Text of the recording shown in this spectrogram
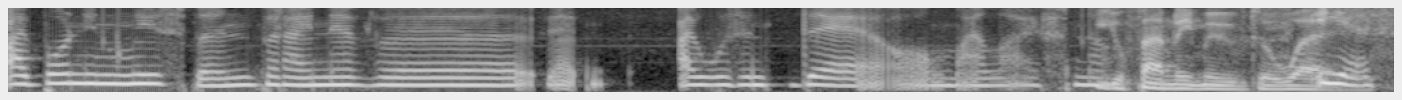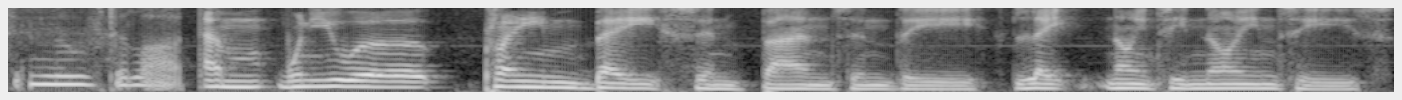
I born in Lisbon, but I never. Uh, I wasn't there all my life. No. Your family moved away. Yes, moved a lot. And when you were playing bass in bands in the late 1990s,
